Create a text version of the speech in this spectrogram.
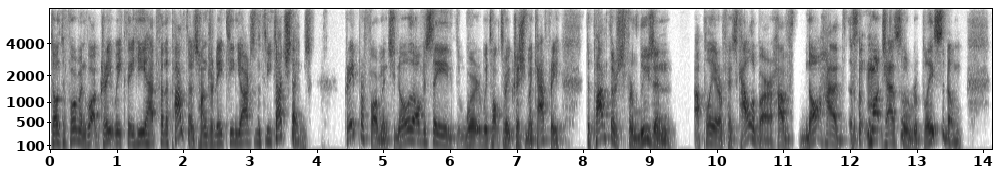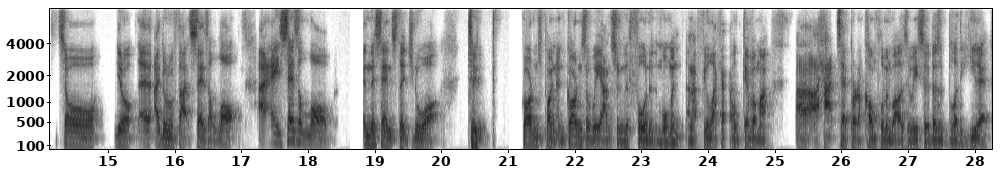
D'Onta Foreman, what a great week that he had for the Panthers 118 yards and three touchdowns. Great performance. You know, obviously, we we talked about Christian McCaffrey. The Panthers, for losing a player of his caliber, have not had much hassle replacing him. So, you know, I don't know if that says a lot. It says a lot in the sense that, you know what, to Gordon's point, and Gordon's away answering the phone at the moment, and I feel like I'll give him a a, hat tip or a compliment while he's away, so he doesn't bloody hear it.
